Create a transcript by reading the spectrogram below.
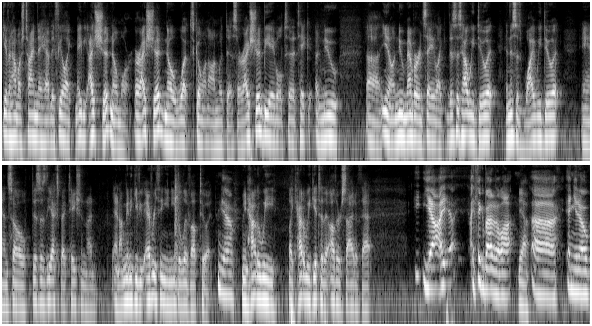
given how much time they have, they feel like maybe I should know more, or I should know what's going on with this, or I should be able to take a new, uh, you know, a new member and say like, this is how we do it, and this is why we do it, and so this is the expectation, and, and I'm going to give you everything you need to live up to it. Yeah. I mean, how do we like? How do we get to the other side of that? Yeah, I I think about it a lot. Yeah. Uh, and you know,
